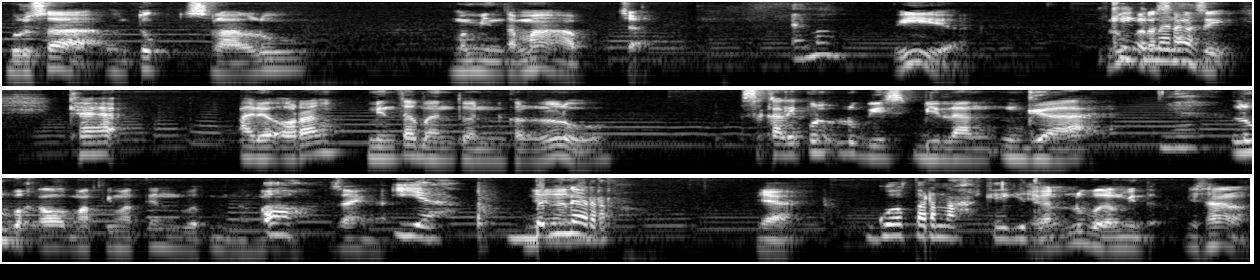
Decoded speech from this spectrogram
berusaha untuk selalu meminta maaf Ca. emang Iya. Lu Kayak ngerasa gimana? gak sih? Kayak ada orang minta bantuan ke lu, sekalipun lu bis bilang enggak, ya. lu bakal mati-matian buat minta maaf. Saya enggak? Iya, bener. Ya, Gue pernah kayak gitu. ya kan lu bakal minta, misal,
